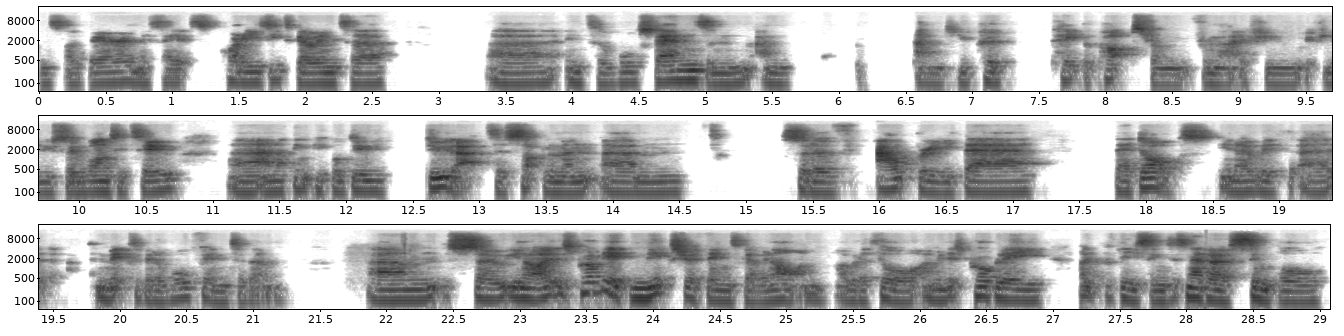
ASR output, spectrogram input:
in Siberia, and they say it's quite easy to go into uh, into wolf's dens, and and and you could take the pups from from that if you if you so wanted to. Uh, and I think people do do that to supplement um, sort of outbreed their their dogs, you know, with uh, mix a bit of wolf into them. Um, so, you know, it's probably a mixture of things going on, I would have thought. I mean, it's probably like with these things, it's never simple,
